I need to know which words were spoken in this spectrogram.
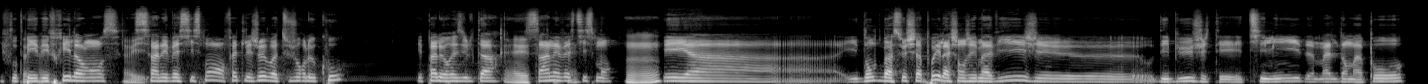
il faut payer des freelances c'est un investissement en fait les gens ils voient toujours le coût et pas le résultat. C'est un investissement. Mhm. Et, euh, et donc, bah, ce chapeau, il a changé ma vie. J'ai, euh, au début, j'étais timide, mal dans ma peau.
